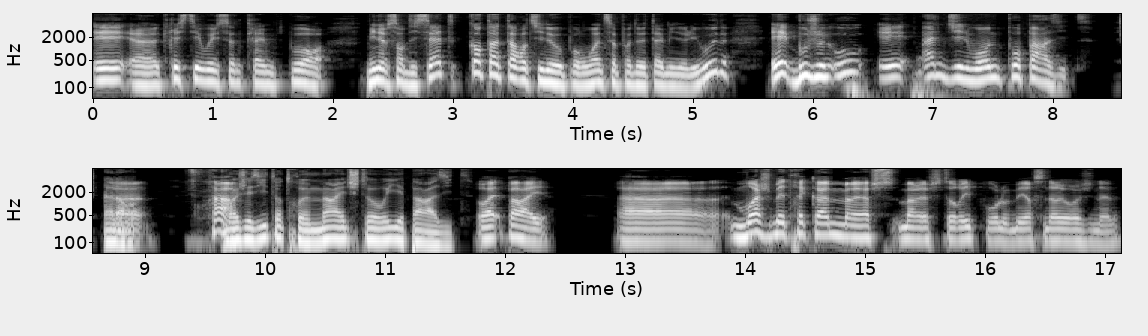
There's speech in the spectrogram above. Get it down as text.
et euh, Christy Wilson Crane pour 1917, Quentin Tarantino pour Once Upon a Time in Hollywood, et Boo Joon-ho et Han Jin-won pour Parasite. Alors, Euh, ah, moi j'hésite entre Marriage Story et Parasite. ouais, pareil. Euh, moi, je mettrais quand même Marriage, Marriage Story pour le meilleur scénario original.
